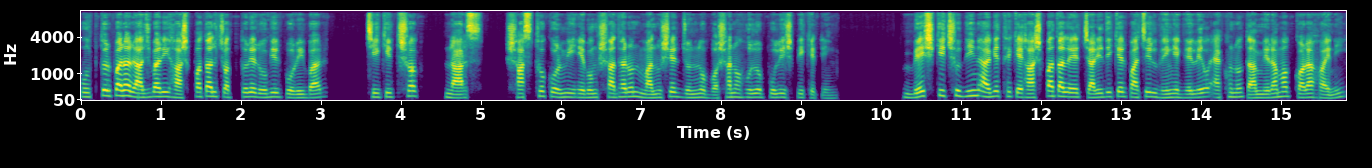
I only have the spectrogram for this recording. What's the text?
উত্তরপাড়া রাজবাড়ী হাসপাতাল চত্বরে রোগীর পরিবার, চিকিৎসক, নার্স, স্বাস্থ্যকর্মী এবং সাধারণ মানুষের জন্য বসানো হলো পুলিশ পিকেটিং। বেশ কিছুদিন আগে থেকে হাসপাতালের চারিদিকের পাঁচিল ভেঙে গেলেও এখনও তা মেরামত করা হয়নি।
